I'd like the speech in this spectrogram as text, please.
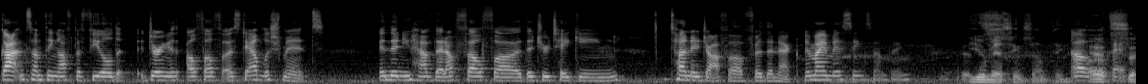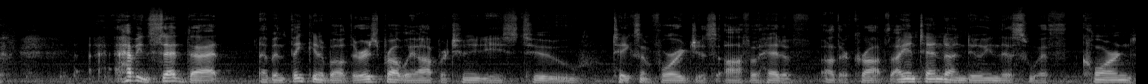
gotten something off the field during an alfalfa establishment, and then you have that alfalfa that you're taking tonnage off of for the next. Am I missing something? You're missing something. Oh, okay. Uh, having said that, I've been thinking about there is probably opportunities to take some forages off ahead of other crops. I intend on doing this with corn,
